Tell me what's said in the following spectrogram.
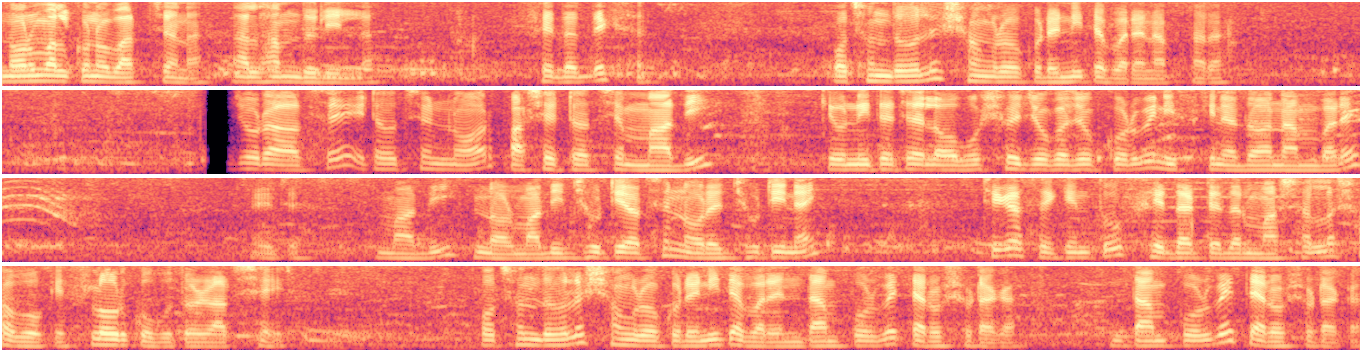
নর্মাল কোনো বাচ্চা না, আলহামদুলিল্লাহ। ফেদার দেখছেন? পছন্দ হলে সংগ্রহ করে নিতে পারেন আপনারা। জোড়া আছে, এটা হচ্ছে নর, পাশেরটা হচ্ছে মাদি। কেউ নিতে চাইলে অবশ্যই যোগাযোগ করবেন, স্ক্রিনে দেওয়া নাম্বারে। এই যে, মাদি, নর, মাদির ঝুটি আছে, নরের ঝুটি নাই। ঠিক আছে, কিন্তু ফেদার টেদার মাসাল্লাহ সব ওকে। ফ্লোর কবুতর রাজশাহীর। পছন্দ হলে সংগ্রহ করে নিতে পারেন। দাম পড়বে তেরোশো টাকা। দাম পড়বে তেরোশো টাকা।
